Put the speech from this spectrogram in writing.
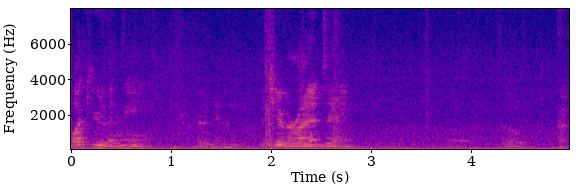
luckier than me that you haven't run into any. So,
